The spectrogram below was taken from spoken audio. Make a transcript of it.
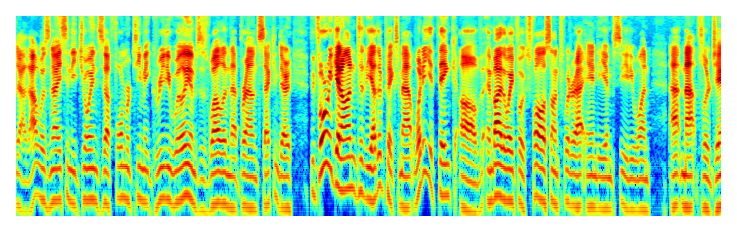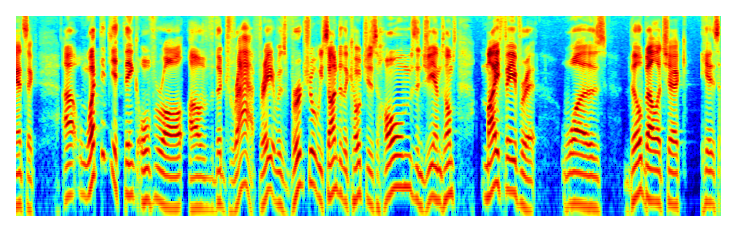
Yeah, that was nice. And he joins uh, former teammate Greedy Williams as well in that Brown secondary. Before we get on to the other picks, Matt, what do you think of? And by the way, folks, follow us on Twitter at AndyMC81 at Matt Florjancic. Uh, what did you think overall of the draft? Right, it was virtual. We saw into the coaches' homes and GM's homes. My favorite was Bill Belichick his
